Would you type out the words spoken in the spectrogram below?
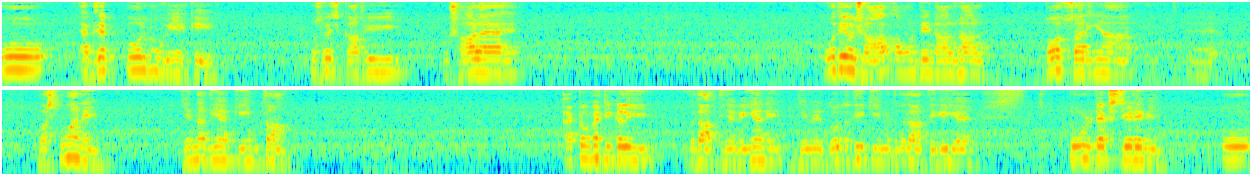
ਉਹ ਐਗਜ਼ੈਕਟ ਪੋਲ ਨੂੰ ਵੇਖ ਕੇ ਉਸ ਵਿੱਚ ਕਾਫੀ ਉਛਾਲ ਆਇਆ ਹੈ। ਉਹਦੇ ਉਛਾਲ ਆਉਣ ਦੇ ਨਾਲ ਨਾਲ ਬਹੁਤ ਸਾਰੀਆਂ ਵਸਤੂਆਂ ਨੇ ਜਿਨ੍ਹਾਂ ਦੀਆਂ ਕੀਮਤਾਂ ਆਟੋਮੈਟਿਕਲੀ ਵਧਾਤੀਆਂ ਗਈਆਂ ਨੇ, ਜਿਵੇਂ ਦੁੱਧ ਦੀ ਕੀਮਤ ਵਧਾਤੀ ਗਈ ਹੈ, ਟੋਲ ਟੈਕਸ ਜਿਹੜੇ ਨੇ, ਉਹ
